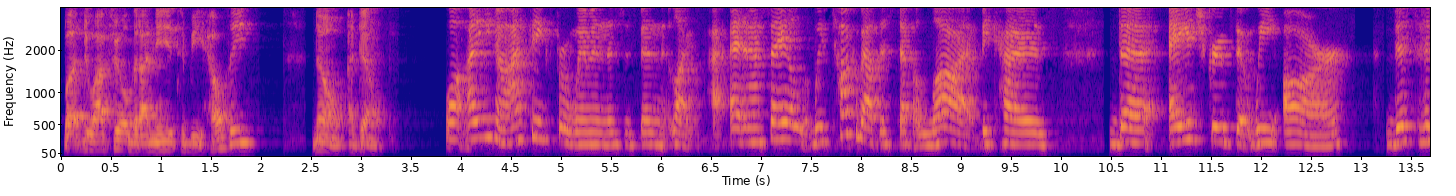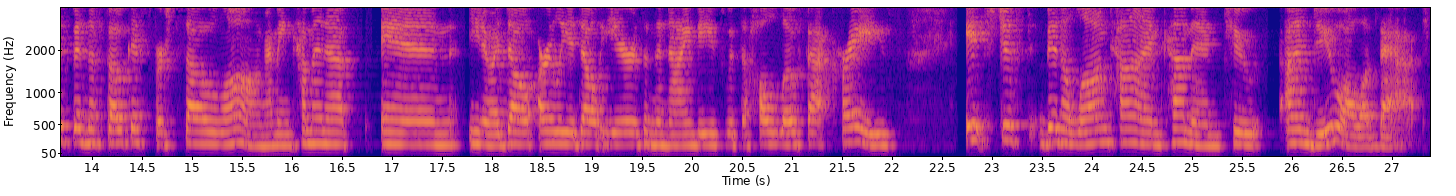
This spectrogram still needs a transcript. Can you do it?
But do I feel that I need it to be healthy? No, I don't. Well, I you know I think for women this has been like, and I say we talk about this stuff a lot because the age group that we are, this has been the focus for so long. I mean, coming up in, you know, adult, early adult years in the 90s with the whole low fat craze, it's just been a long time coming to undo all of that.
